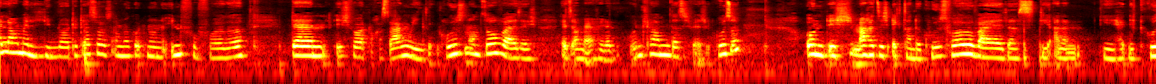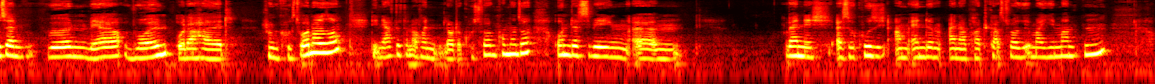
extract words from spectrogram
Hallo meine lieben Leute, das ist einmal kurz nur eine Infofolge. Denn ich wollte noch was sagen wegen den Grüßen und so, weil sich jetzt auch mehr wieder gewünscht haben, dass ich welche grüße. Und ich mache jetzt nicht extra eine Grüßfolge, weil das die anderen, die halt nicht gegrüßt werden würden, wer wollen oder halt schon gegrüßt worden oder so. Die nervt es dann auch, wenn lauter Grüßfolgen kommen und so. Und deswegen, ähm, wenn ich, also grüße ich am Ende einer Podcast-Folge immer jemanden.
